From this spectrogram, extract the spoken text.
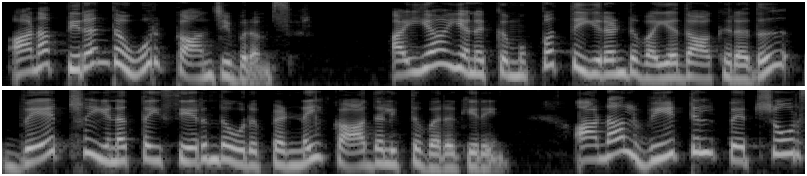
ஆனால் பிறந்த ஊர் காஞ்சிபுரம் சார் ஐயா எனக்கு முப்பத்தி இரண்டு வயதாகிறது. வேற்று இனத்தை சேர்ந்த ஒரு பெண்ணை காதலித்து வருகிறேன். ஆனால் வீட்டில் பெற்றோர்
